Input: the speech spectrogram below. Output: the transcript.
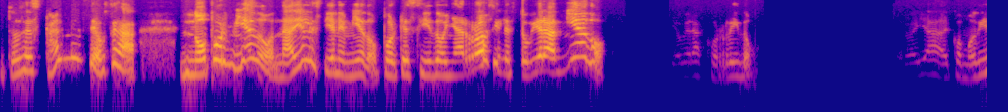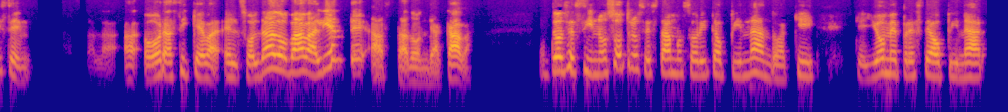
Entonces, cálmense, o sea, no por miedo, nadie les tiene miedo, porque si doña Rosy les tuviera miedo, hubiera corrido. Pero ella, como dicen, ahora sí que va, el soldado va valiente hasta donde acaba. Entonces, si nosotros estamos ahorita opinando aquí, que yo me presté a opinar,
